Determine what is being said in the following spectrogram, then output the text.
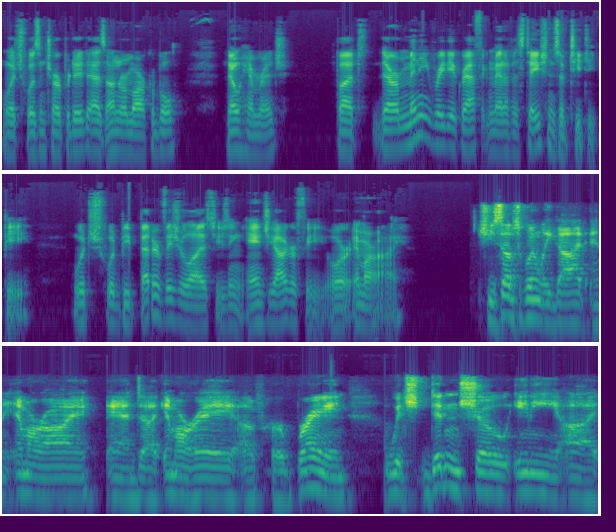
which was interpreted as unremarkable, no hemorrhage, but there are many radiographic manifestations of TTP, which would be better visualized using angiography or MRI. She subsequently got an MRI and uh, MRA of her brain, which didn't show any uh,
